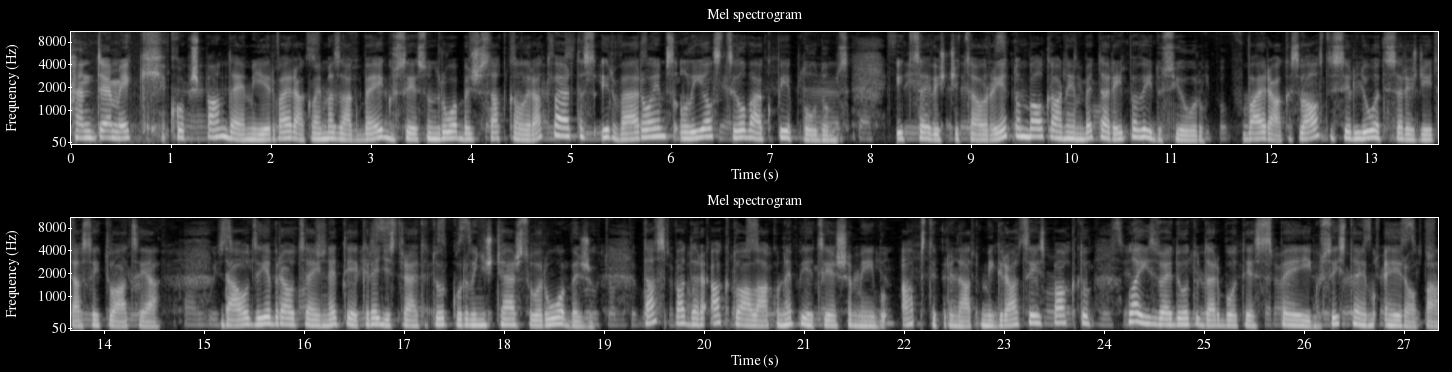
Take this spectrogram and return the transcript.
pandemic... Kopš pandēmija ir vairāk vai mazāk beigusies un robežas atkal ir atvērtas, ir vērojams liels cilvēku pieplūdums. It sevišķi caur Rietumbalkāniem, bet arī pa vidusjūru. Vairākas valstis ir ļoti sarežģītā situācijā. Daudz iebraucēji netiek reģistrēti tur, kur viņi šķērso robežu. Tas padara aktuālāku nepieciešamību apstiprināt migrācijas paktu, lai izveidotu darboties spējīgu sistēmu Eiropā.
